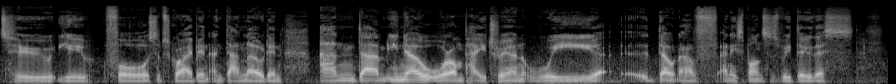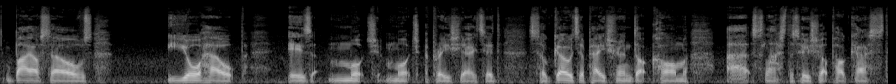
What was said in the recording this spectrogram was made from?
to you for subscribing and downloading. And um, you know, we're on Patreon. We uh, don't have any sponsors. We do this by ourselves. Your help is much, much appreciated. So go to patreon.com uh, slash the two shot podcast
